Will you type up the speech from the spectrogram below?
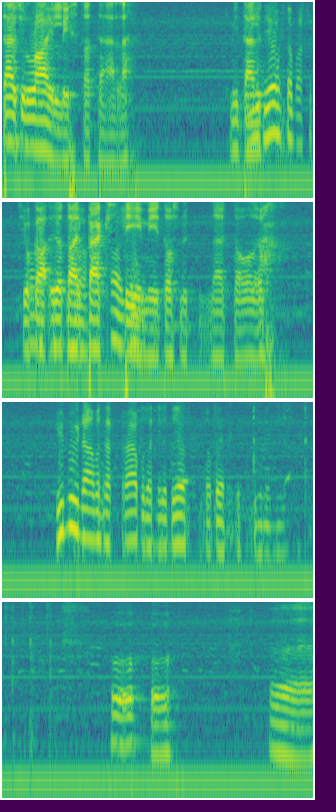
täysin laillista täällä. Mitä nyt, Niin teostamassa. joka, jotain Ai, Pax-tiimiä tos nyt näyttää olevan. Hymynaamassa raaputat niitä teostamassa perkele. Niin. Huhhuh. Öö.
